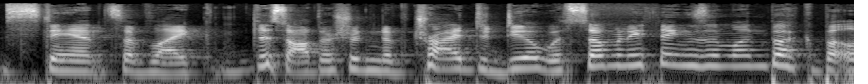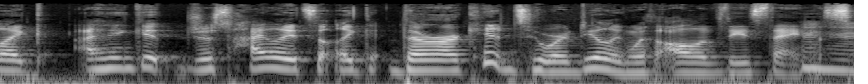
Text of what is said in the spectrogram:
stance of like this author shouldn't have tried to deal with so many things in one book. But like i think it just highlights that like there are kids who are dealing with all of these things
